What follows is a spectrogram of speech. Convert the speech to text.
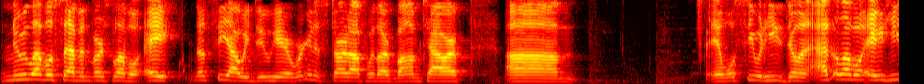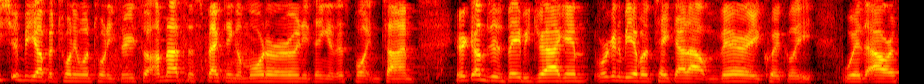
New level 7 versus level 8. Let's see how we do here. We're going to start off with our bomb tower. Um, and we'll see what he's doing. As a level 8, he should be up at 21-23, so I'm not suspecting a mortar or anything at this point in time. Here comes his baby dragon. We're going to be able to take that out very quickly with our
